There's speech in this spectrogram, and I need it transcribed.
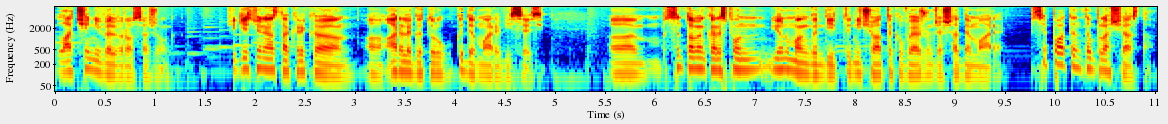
la ce nivel vreau să ajung. Și chestiunea asta cred că uh, are legătură cu cât de mare visezi. Uh, sunt oameni care spun, eu nu m-am gândit niciodată că voi ajunge așa de mare. Se poate întâmpla și asta.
